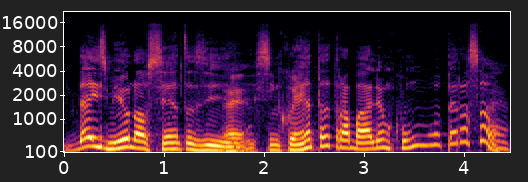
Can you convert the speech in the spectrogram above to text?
10.950 é. trabalham com operação. É,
